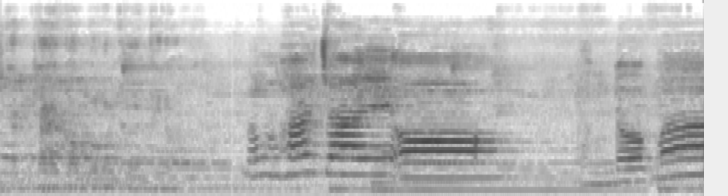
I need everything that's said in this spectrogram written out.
ฉันใช้กล้องดูมันเขินพี่น้องลมหายใจออกดังดอกไม้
